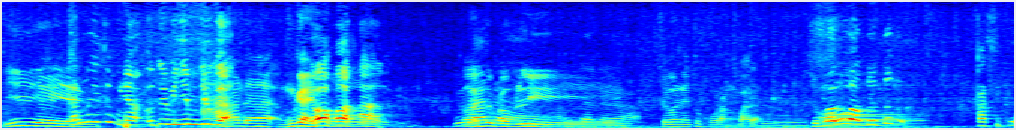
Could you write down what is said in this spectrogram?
iya iya Kan itu punya itu minjem juga. ada enggak itu Oh, oh, itu gue beli cuman itu kurang bagus Cuma lu waktu itu kasih ke,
